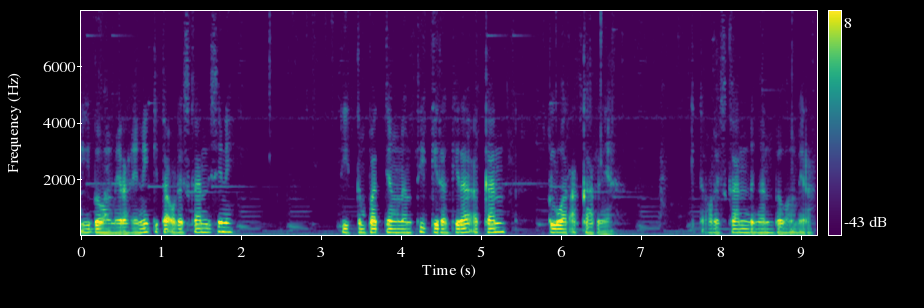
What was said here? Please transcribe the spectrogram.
jadi bawang merah ini kita oleskan di sini. Di tempat yang nanti kira-kira akan keluar akarnya. Kita oleskan dengan bawang merah.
